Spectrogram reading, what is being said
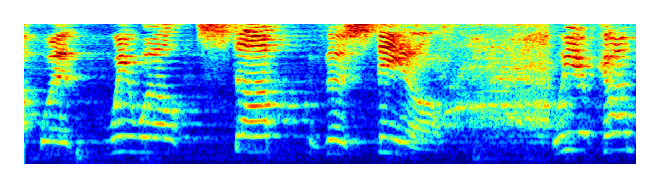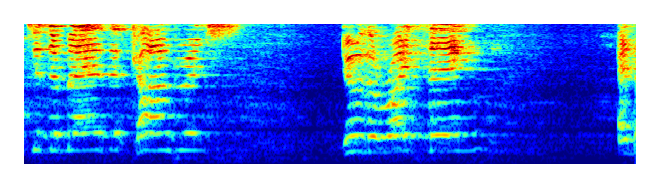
up with, we will stop the steal. We have come to demand that Congress do the right thing and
